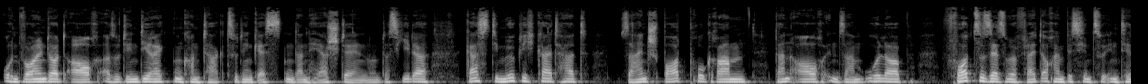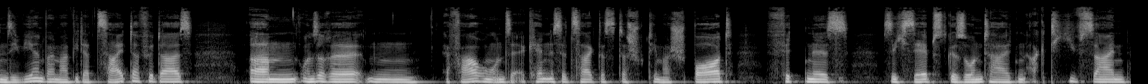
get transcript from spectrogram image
und wollen dort auch also den direkten Kontakt zu den Gästen dann herstellen und dass jeder Gast die Möglichkeit hat, sein Sportprogramm dann auch in seinem Urlaub fortzusetzen oder vielleicht auch ein bisschen zu intensivieren, weil mal wieder Zeit dafür da ist. Ähm, unsere mh, hm, Erfahrung, unsere Erkenntnisse zeigt, dass das Thema Sport, Fitness, sich selbst gesund halten, aktiv sein,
